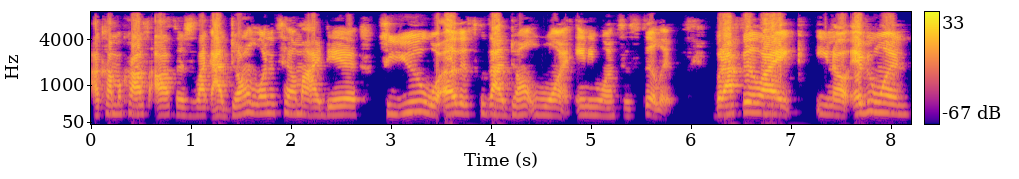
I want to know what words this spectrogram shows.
I come across authors like, I don't want to tell my idea to you or others because I don't want anyone to steal it. But I feel like, you know, everyone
